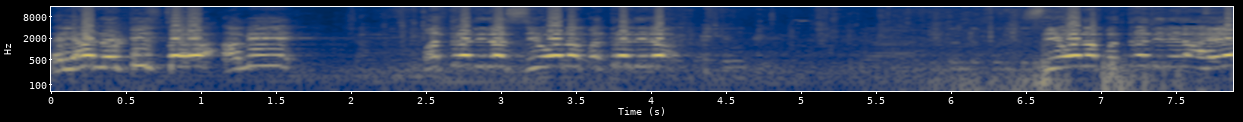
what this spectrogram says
तर या नोटीसचं आम्ही पत्र दिलं सीओला पत्र दिलं. सीओला पत्र दिलेलं आहे.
